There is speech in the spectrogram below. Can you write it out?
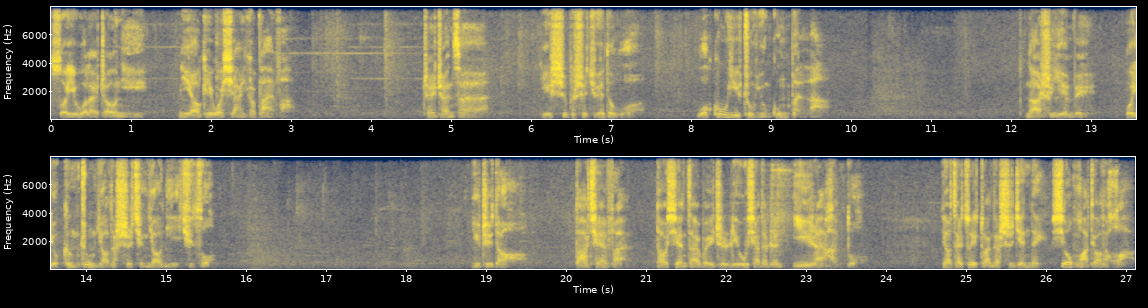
所以我来找你。你要给我想一个办法。这阵子，你是不是觉得我，我故意重用宫本了？那是因为我有更重要的事情要你去做。你知道，大遣返到现在为止留下的人依然很多，要在最短的时间内消化掉的话，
